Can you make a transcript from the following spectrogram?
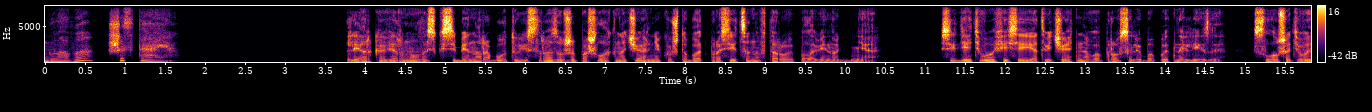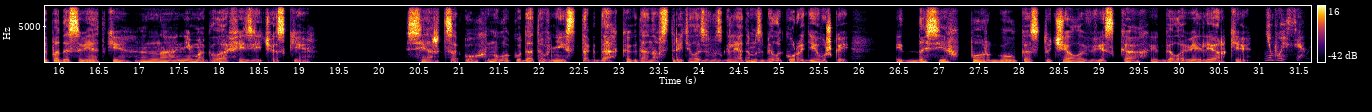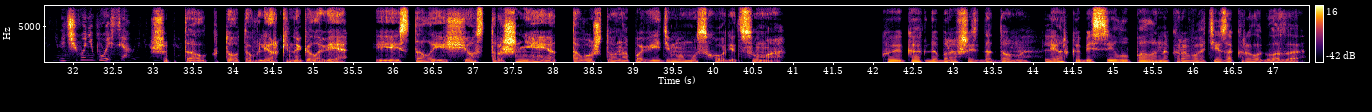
Глава шестая. Лерка вернулась к себе на работу и сразу же пошла к начальнику, чтобы отпроситься на вторую половину дня. Сидеть в офисе и отвечать на вопросы любопытной Лизы. Слушать выпады Светки она не могла физически. Сердце ухнуло куда-то вниз тогда, когда она встретилась взглядом с белокурой девушкой — и до сих пор гулко стучала в висках и голове Лерки. «Не бойся, ничего не бойся», — шептал кто-то в Леркиной голове. И ей стало еще страшнее от того, что она, по-видимому, сходит с ума. Кое-как добравшись до дома, Лерка без сил упала на кровать и закрыла глаза.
